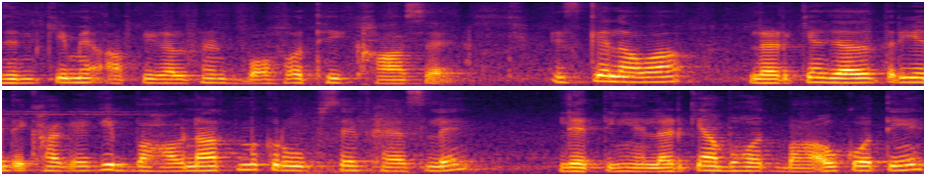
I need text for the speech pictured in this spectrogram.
ज़िंदगी में आपकी गर्लफ्रेंड बहुत ही ख़ास है। इसके अलावा लड़कियाँ ज़्यादातर ये देखा गया कि भावनात्मक रूप से फैसले लेती हैं। लड़कियाँ बहुत भावुक होती हैं,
